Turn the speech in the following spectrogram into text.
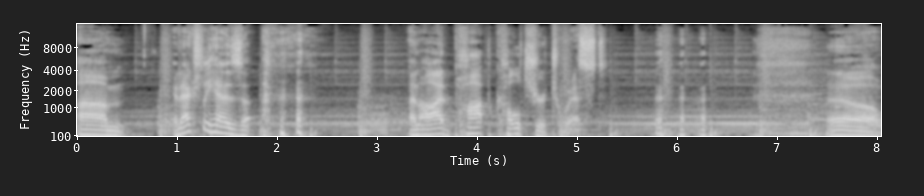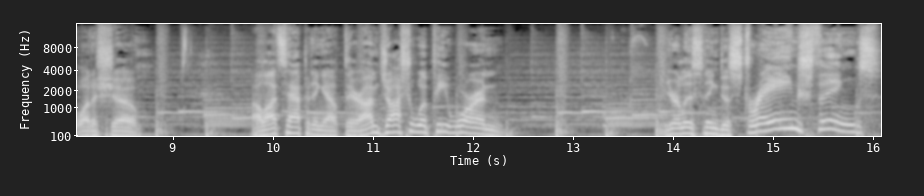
Um, it actually has an odd pop culture twist. oh, what a show. A lot's happening out there. I'm Joshua P. Warren. You're listening to Strange Things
